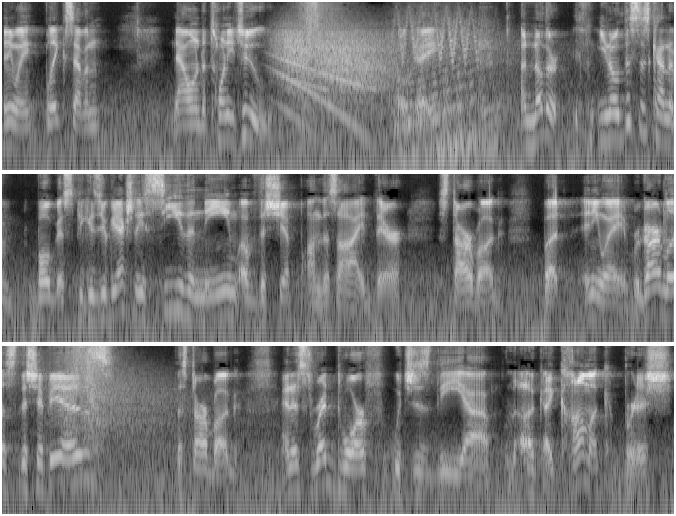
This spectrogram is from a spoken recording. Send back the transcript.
Anyway, Blake 7. Now on to 22. Okay. Another, you know, this is kind of bogus because you can actually see the name of the ship on the side there, Starbug. But anyway, regardless, the ship is the Starbug, and it's Red Dwarf, which is the uh, a, a comic British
